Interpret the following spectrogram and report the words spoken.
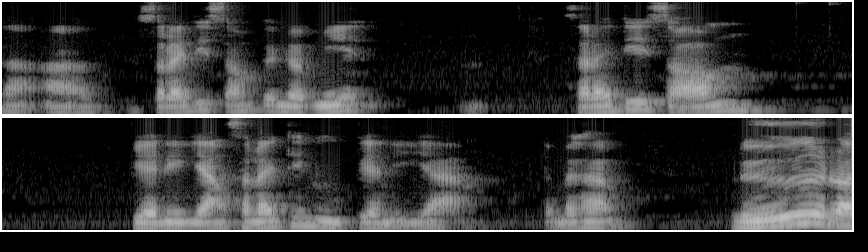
ก็สไลด์ที่สองเป็นแบบนี้ สไลด์ที่สองเปลี่ยนอีกอย่างสไลด์ที่หนึ่งเปลี่ยนอีกอย่างเห็นไหมครับ หรือเรา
